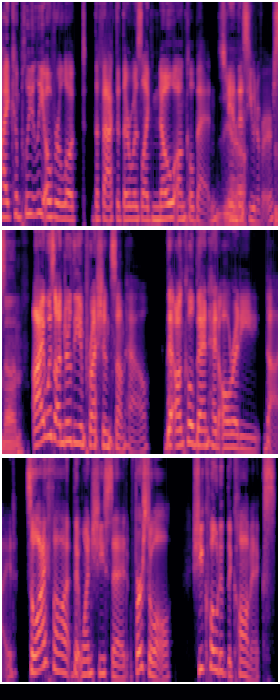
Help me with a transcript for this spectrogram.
I completely overlooked the fact that there was like no Uncle Ben in this universe. None. I was under the impression somehow that Uncle Ben had already died. So I thought that when she said, first of all, she quoted the comics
